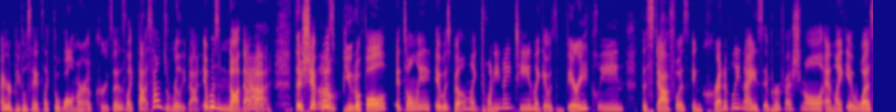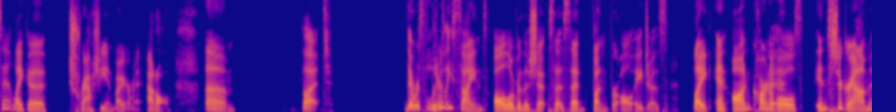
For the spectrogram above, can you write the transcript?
i heard people say it's like the walmart of cruises. Like that sounds really bad. It was not that Yeah. bad. The ship was Oh. beautiful. It's only it was built in like 2019 like it was very clean. The staff was incredibly nice and professional. And like it wasn't like a trashy environment at all. Um but there was literally signs all over the ships that said fun for all ages. Like and on carnival's instagram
